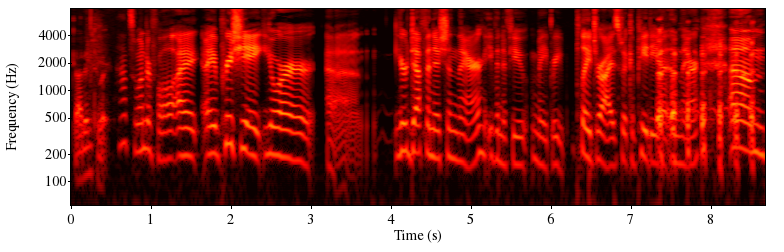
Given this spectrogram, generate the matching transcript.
got into it. That's wonderful. I, I appreciate your. Uh your definition there, even if you maybe plagiarized Wikipedia in there. um,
